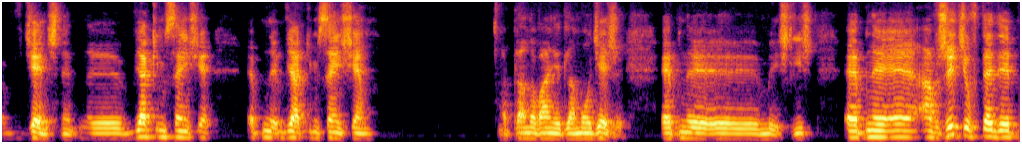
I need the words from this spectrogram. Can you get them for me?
wdzięczny. W jakim sensie, w jakim sensie planowanie dla młodzieży myślisz? A w życiu wtedy,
